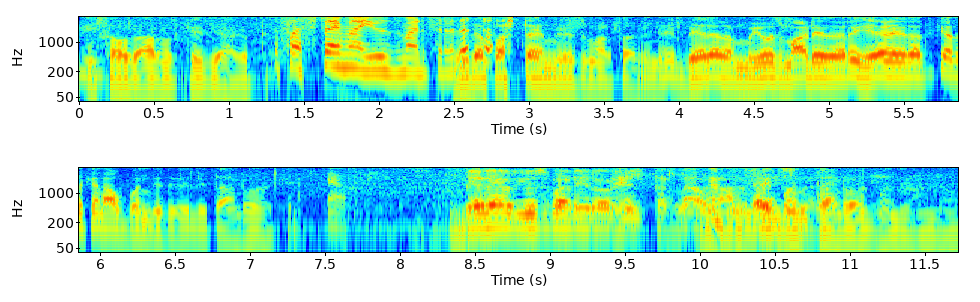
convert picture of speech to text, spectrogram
ಮೂರು ಸಾವಿರದ ಆರುನೂರು ಕೆ ಜಿ ಆಗುತ್ತೆ ಫಸ್ಟ್ ಟೈಮ್ ಯೂಸ್ ಮಾಡ್ತಿರೋದು ಇದೇ ಫಸ್ಟ್ ಟೈಮ್ ಯೂಸ್ ಮಾಡ್ತಾ ಇದ್ದೀನಿ ಬೇರೆ ಯೂಸ್ ಮಾಡಿದರೆ ಹೇಳಿರೋದಕ್ಕೆ ಅದಕ್ಕೆ ನಾವು ಬಂದಿದ್ವಿ ಇಲ್ಲಿ ಹೋಗಕ್ಕೆ ಬೇರೆಯವ್ರು ಯೂಸ್ ಮಾಡಿರೋರು ಹೇಳ್ತಾರಲ್ಲ ಹಂಗಾಗಿ ಬಂದು ಹೋಗಿ ಬಂದಿದ್ವಿ ನಾವು.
